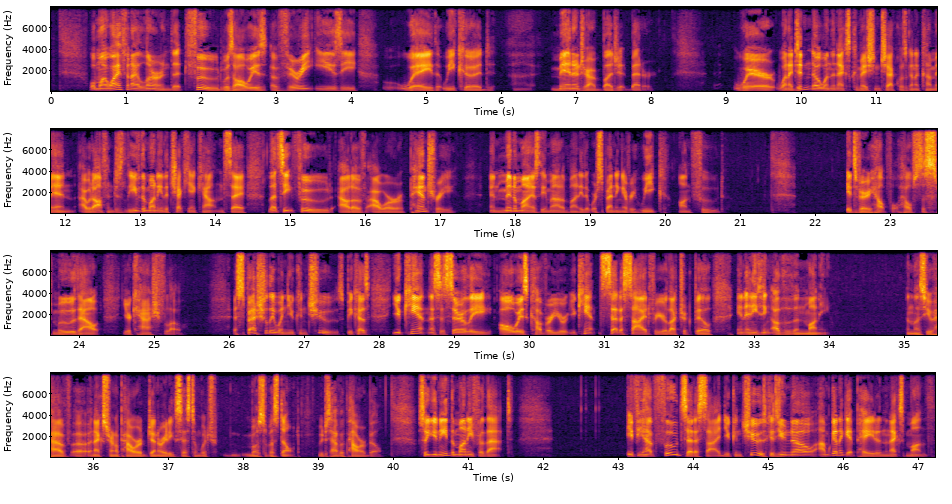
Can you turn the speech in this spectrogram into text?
Well, my wife and I learned that food was always a very easy way that we could uh, manage our budget better where when I didn't know when the next commission check was going to come in, I would often just leave the money in the checking account and say, let's eat food out of our pantry and minimize the amount of money that we're spending every week on food. It's very helpful, helps to smooth out your cash flow. Especially when you can choose, because you can't necessarily always cover your, you can't set aside for your electric bill in anything other than money unless you have uh, an external power generating system, which most of us don't. We just have a power bill. So you need the money for that. If you have food set aside, you can choose because you know I'm going to get paid in the next month.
